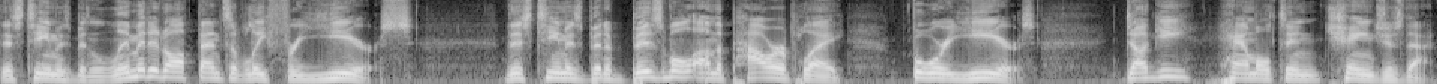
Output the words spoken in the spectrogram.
This team has been limited offensively for years. This team has been abysmal on the power play for years. Dougie Hamilton changes that.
